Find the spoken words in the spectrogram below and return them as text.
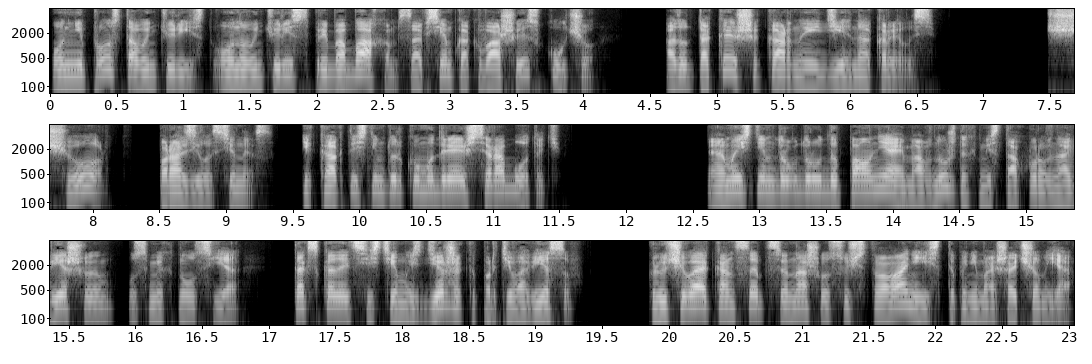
Он не просто авантюрист, он авантюрист с прибабахом, совсем как ваши из кучу. А тут такая шикарная идея накрылась». «Черт!» — поразилась Инесс. «И как ты с ним только умудряешься работать?» «А мы с ним друг друга дополняем, а в нужных местах уравновешиваем», — усмехнулся я. «Так сказать, система сдержек и противовесов. Ключевая концепция нашего существования, если ты понимаешь, о чем я.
